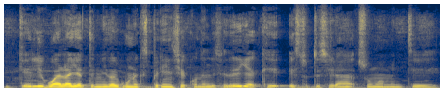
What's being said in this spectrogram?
y que él igual haya tenido alguna experiencia con LSD, ya que esto te será sumamente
